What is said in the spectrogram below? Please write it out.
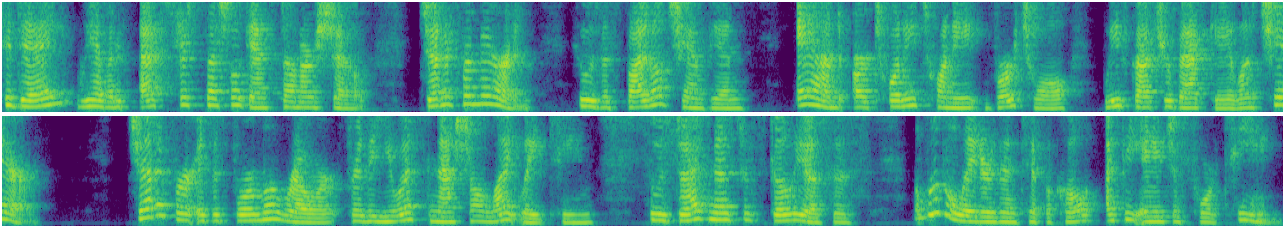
Today, we have an extra special guest on our show, Jennifer Marin, who is a spinal champion and our 2020 virtual We've Got Your Back Gala chair. Jennifer is a former rower for the U.S. national lightweight team who was diagnosed with scoliosis a little later than typical at the age of 14.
